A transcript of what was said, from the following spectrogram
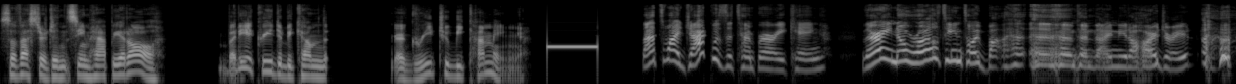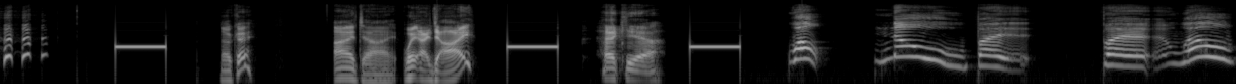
Sylvester didn't seem happy at all, but he agreed to become. th- agreed to becoming. That's why Jack was a temporary king. There ain't no royalty in Toy Bo- I need a hydrate. Okay. I die. Wait, I die? Heck yeah. Well, no, but. But. Well,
